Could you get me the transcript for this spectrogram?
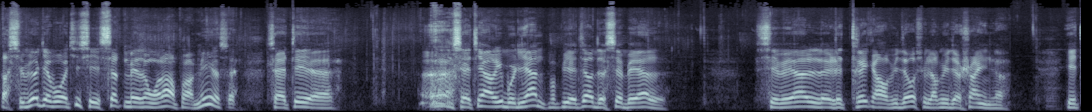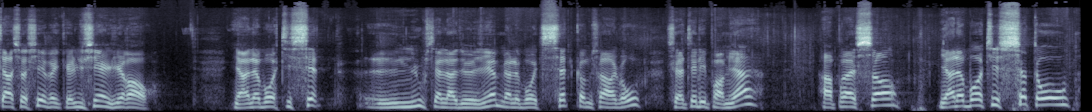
parce que celui-là qui a bâti ces sept maisons-là en premier, ça, ça a été, euh, ça a été Henri Boulian, propriétaire de CBL. CBL électrique en Vida sur la rue de Chêne. Là. Il était associé avec Lucien Girard. Il en a bâti sept. Nous, c'était la deuxième. Il en a bâti sept comme ça à gauche. C'était les premières. Après ça, il en a bâti sept autres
